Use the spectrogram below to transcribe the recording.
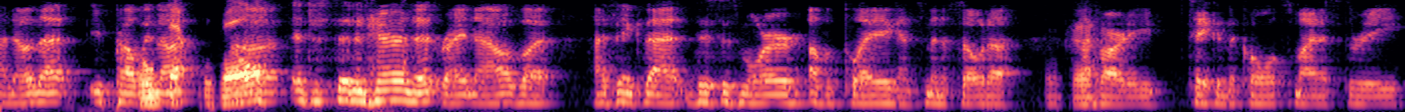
I know that you're probably not back to the well. uh, interested in hearing it right now, but I think that this is more of a play against Minnesota. Okay. I've already taken the Colts minus three.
